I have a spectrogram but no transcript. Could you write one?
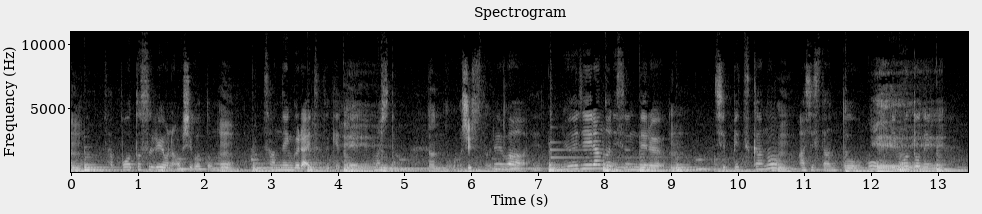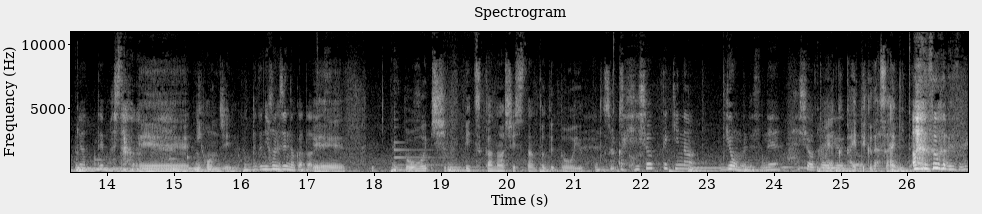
うん。サポートするようなお仕事もうん。3年ぐらい続けてました、何のアシスタント？それは、えっとニュージーランドに住んでるうん執筆家のうん。アシスタントをリモー。トでやってました、えー、日本人のえっと日本人の方です、えー、どう執筆家のアシスタントってどういうことするんですか？秘書的な業務ですね。秘書という早く帰ってくださいみたいな。あ そうですね。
